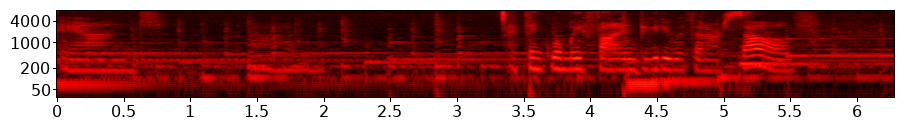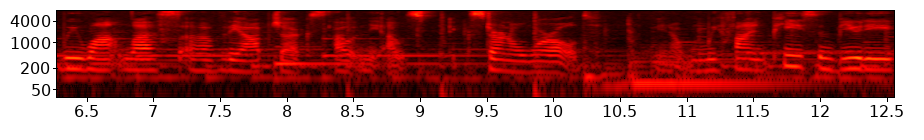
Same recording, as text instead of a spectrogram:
And think when we find beauty within ourselves, we want less of the objects out in the external world. You know, when we find peace and beauty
